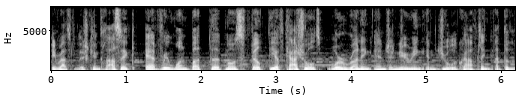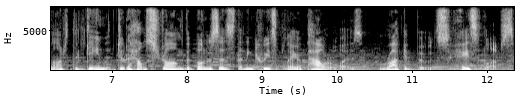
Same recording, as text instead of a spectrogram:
Lich King Classic, everyone but the most filthy of casuals were running engineering and jewel crafting at the launch of the game due to how strong the bonuses that increased player power was. Rocket boots, haste gloves,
